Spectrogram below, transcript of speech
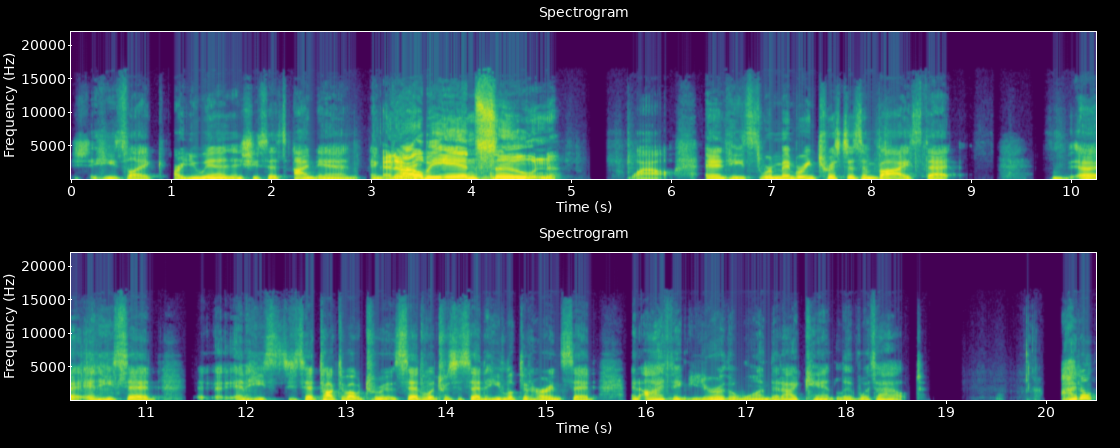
he's like, "Are you in?" And she says, "I'm in." And Gary- I'll be in soon. Wow. And he's remembering Trista's advice that, uh, and he said, uh, and he, he said, talked about, what said what Trista said, and he looked at her and said, and I think you're the one that I can't live without. I don't.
